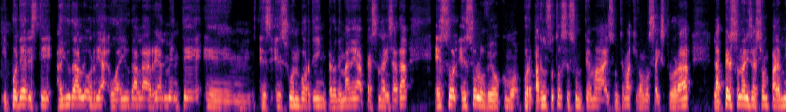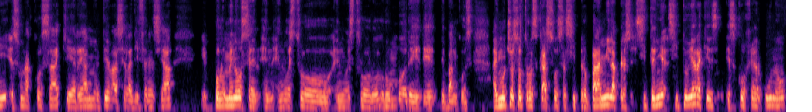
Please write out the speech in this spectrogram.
y poder este, ayudarlo o ayudarla realmente en, su onboarding, pero de manera personalizada, eso, eso lo veo como, por, para nosotros es un, tema, es un tema que vamos a explorar. La personalización para mí es una cosa que realmente va a hacer la diferencia, eh, por lo menos en, nuestro, en nuestro rumbo de, de, bancos. Hay muchos otros casos así, pero para mí, la si, tenía, si tuviera que escoger uno,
